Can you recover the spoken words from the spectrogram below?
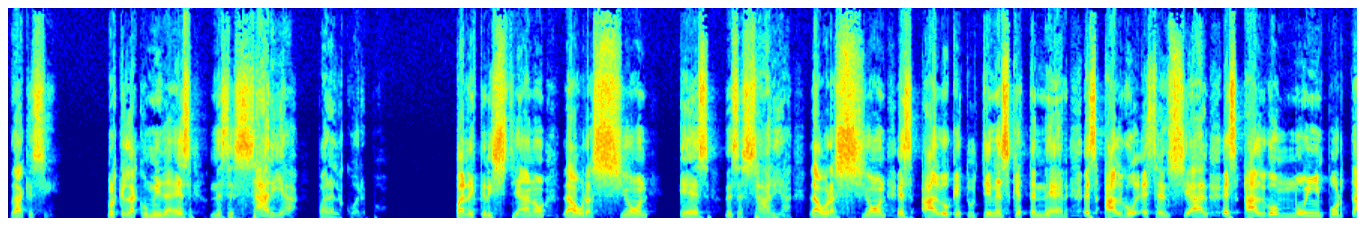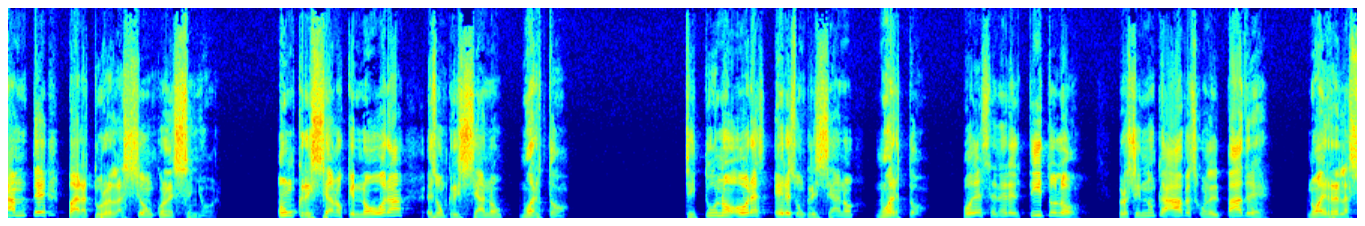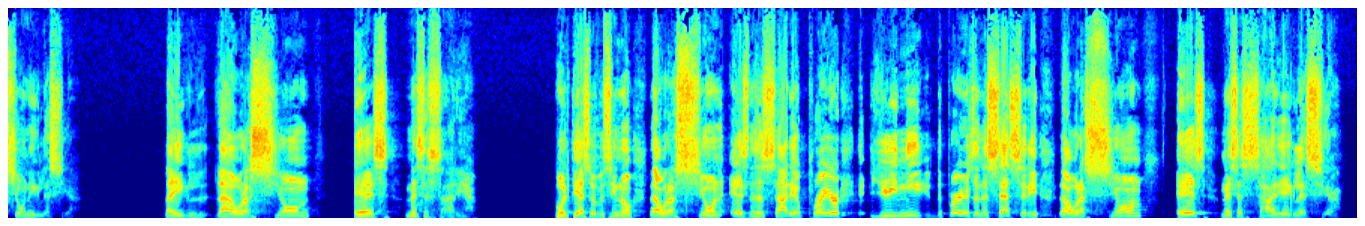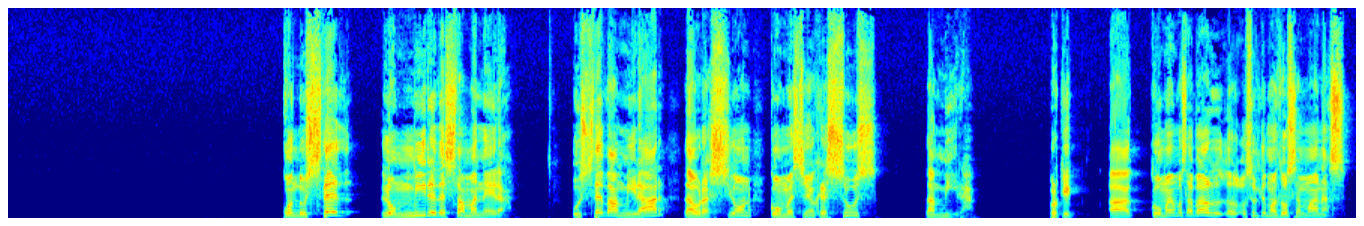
¿Verdad que sí? Porque la comida es necesaria para el cuerpo. Para el cristiano, la oración es necesaria. La oración es algo que tú tienes que tener. Es algo esencial. Es algo muy importante para tu relación con el Señor. Un cristiano que no ora es un cristiano muerto. Si tú no oras, eres un cristiano muerto. Puedes tener el título, pero si nunca hablas con el Padre, no hay relación, iglesia. La, oración es necesaria. Voltea a su vecino, la oración es necesaria. Prayer, you need, the prayer is a necessity. La oración es necesaria, iglesia. Cuando usted lo mire de esta manera, usted va a mirar la oración como el Señor Jesús la mira. Porque ah, como hemos hablado las últimas dos semanas,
